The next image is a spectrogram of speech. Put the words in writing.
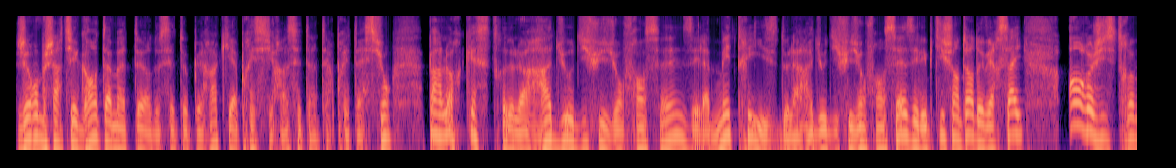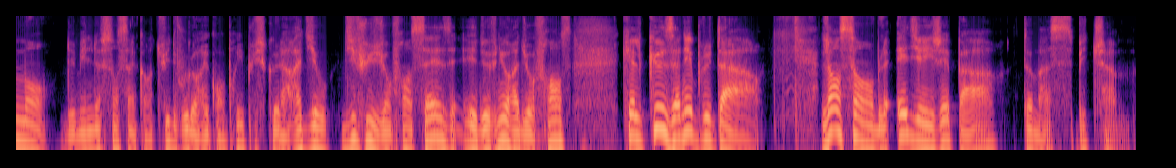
Jérôme Chartier, grand amateur de cet opéra qui appréciera cette interprétation par l'orchestre de la radiodiffusion française et la maîtrise de la radiodiffusion française et les petits chanteurs de Versailles. Enregistrement de 1958, vous l'aurez compris, puisque la radiodiffusion française est devenue Radio France quelques années plus tard. L'ensemble est dirigé par Thomas Beecham.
